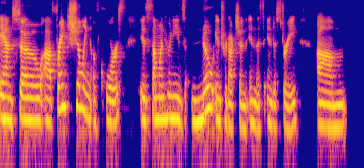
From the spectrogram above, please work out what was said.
and so uh, Frank Schilling, of course, is someone who needs no introduction in this industry. Um,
